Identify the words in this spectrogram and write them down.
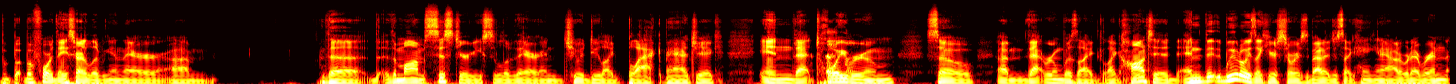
But, but before they started living in there, um, the, the mom's sister used to live there, and she would do like black magic in that toy room. So um, that room was like like haunted, and th- we would always like hear stories about it, just like hanging out or whatever. And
